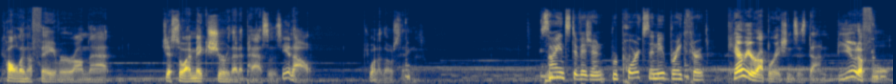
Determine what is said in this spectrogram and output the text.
call in a favor on that. Just so I make sure that it passes. You know, it's one of those things. Science Division reports a new breakthrough. Carrier operations is done. Beautiful.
